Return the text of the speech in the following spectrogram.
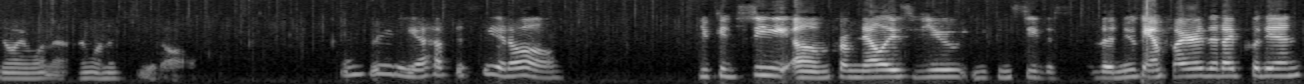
No, I want to, I want to see it all. I'm greedy, I have to see it all. You can see um, from Nellie's view, you can see the, the new campfire that I put in,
